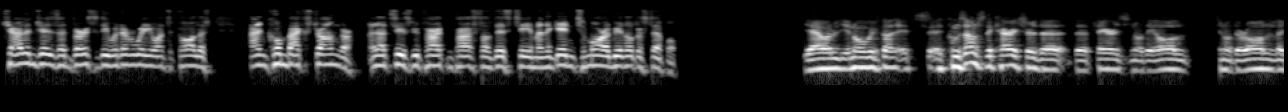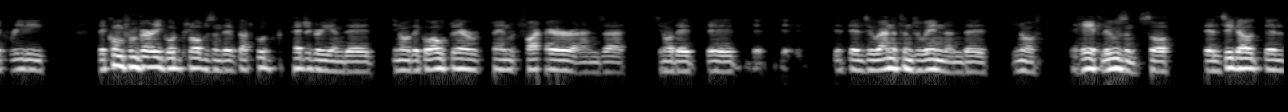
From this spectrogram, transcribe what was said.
challenges, adversity, whatever way you want to call it, and come back stronger. And that seems to be part and parcel of this team. And again, tomorrow will be another step up. Yeah, well, you know, we've got it's it comes down to the character the the players. You know, they all you know they're all like really they come from very good clubs and they've got good pedigree and they you know they go out there playing with fire and uh, you know they, they they they'll do anything to win and they you know they hate losing. So they'll dig out they'll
